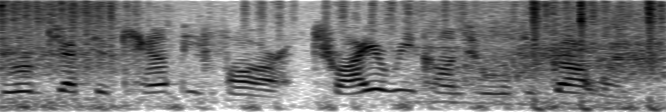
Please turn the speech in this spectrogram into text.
Your objective can't be far. Try a recon tool if you've got one.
